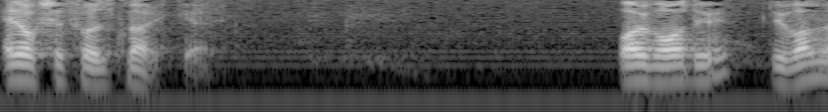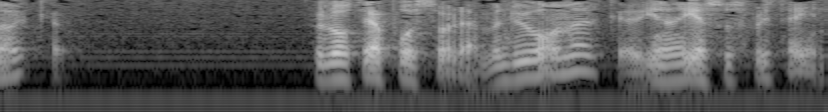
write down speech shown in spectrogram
eller också fullt mörker. Var var du? du var mörker. Förlåt jag påstår det men du var mörker innan Jesus flyttade in.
